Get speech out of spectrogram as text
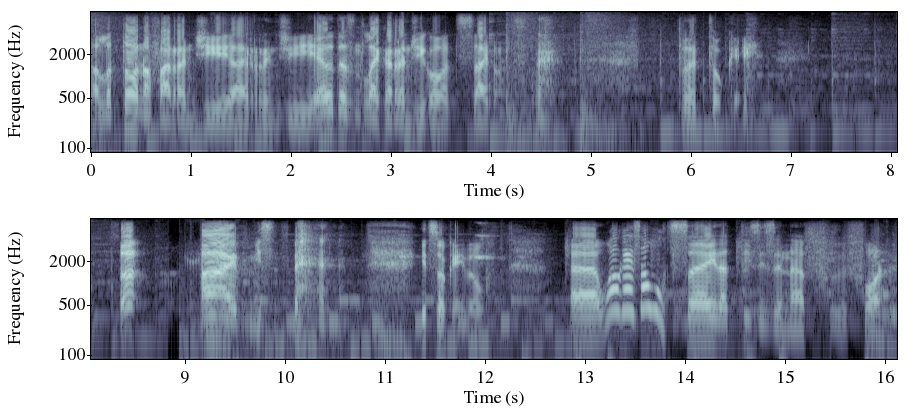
a ton of RNG, RNG. Who doesn't like RNG gods? I don't. but okay. Uh, I missed it. it's okay though. Uh, well guys, I would say that this is enough for the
